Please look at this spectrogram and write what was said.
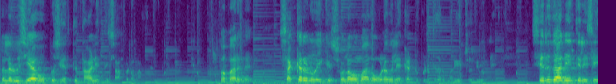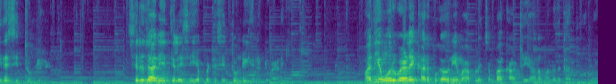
நல்ல ருசியாக உப்பு சேர்த்து தாளித்து சாப்பிடலாம். இப்போ பாருங்க சக்கரை நோய்க்கு சுலபமாக உணவிலே கட்டுப்படுத்துகிற முறையை சொல்லிவிட்டேன். சிறுதானியத்திலே செய்த சிற்றுண்டிகள். சிறுதானியத்திலே செய்யப்பட்ட சிற்றுண்டி இரண்டு வேளைக்கு. மதியம் ஒரு வேளை கருப்பு கவுனி மாப்பிளைச்சம்பா காட்டு யானம் அல்லது கரும்பு உருவை.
